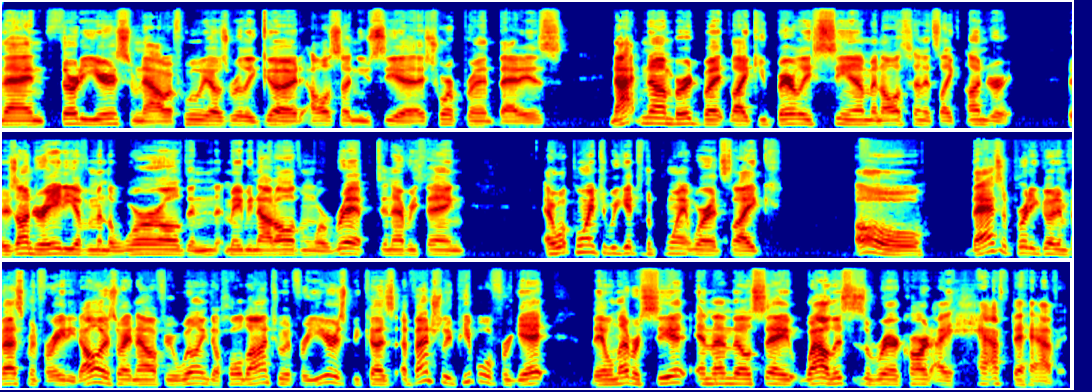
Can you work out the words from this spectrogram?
then 30 years from now, if Julio's really good, all of a sudden you see a short print that is not numbered, but like you barely see them, and all of a sudden it's like under there's under 80 of them in the world, and maybe not all of them were ripped and everything. At what point do we get to the point where it's like, oh, that's a pretty good investment for $80 right now if you're willing to hold on to it for years because eventually people will forget they will never see it, and then they'll say, "Wow, this is a rare card. I have to have it."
